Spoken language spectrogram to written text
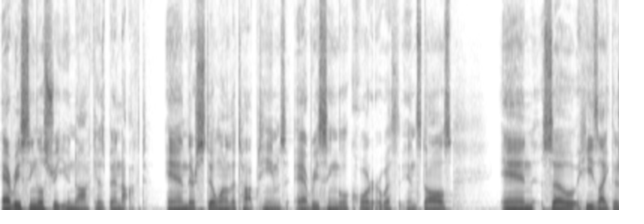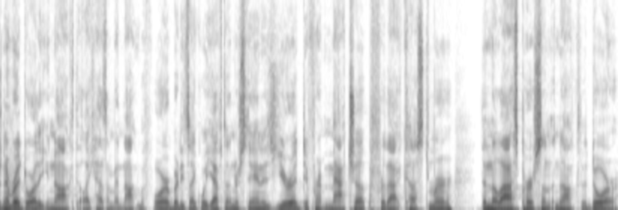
Every single street you knock has been knocked and they're still one of the top teams every single quarter with installs. And so he's like, there's never a door that you knock that like hasn't been knocked before. But he's like, what you have to understand is you're a different matchup for that customer than the last person that knocked the door.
